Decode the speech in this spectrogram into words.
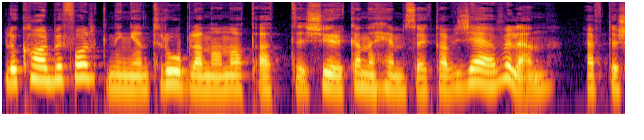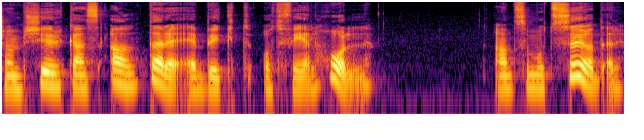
Lokalbefolkningen tror bland annat att kyrkan är hemsökt av djävulen eftersom kyrkans altare är byggt åt fel håll. Alltså mot söder,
